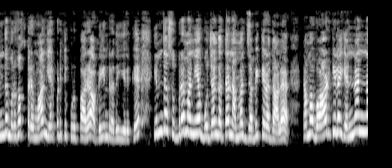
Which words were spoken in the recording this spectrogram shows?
இந்த முருகப்பெருமான் ஏற்படுத்தி கொடுப்பாரு அப்படின்றது இருக்குது இந்த சுப்பிரமணிய புஜங்கத்தை நம்ம ஜபிக்கிறதால நம்ம வாழ்க்கையில் என்னென்ன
